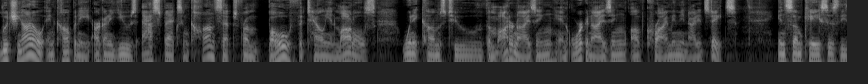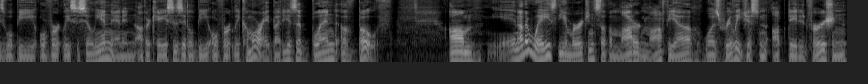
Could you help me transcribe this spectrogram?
Luciano and company are going to use aspects and concepts from both Italian models when it comes to the modernizing and organizing of crime in the United States. In some cases, these will be overtly Sicilian, and in other cases, it'll be overtly Camorra, but it is a blend of both. Um, in other ways, the emergence of a modern mafia was really just an updated version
